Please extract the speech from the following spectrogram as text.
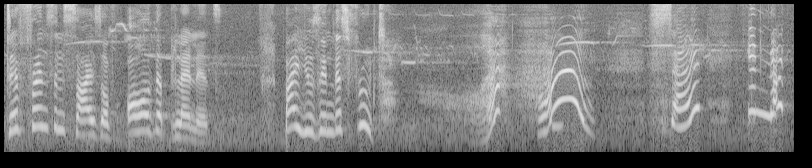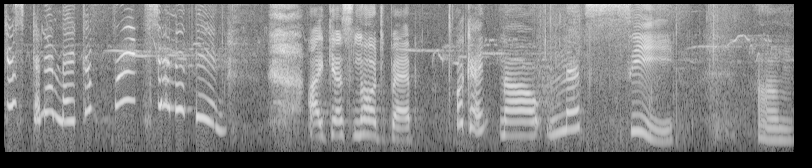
difference in size of all the planets by using this fruit. So you're not just gonna make a fruit salad then? I guess not, Beb. Okay, now let's see. Um,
